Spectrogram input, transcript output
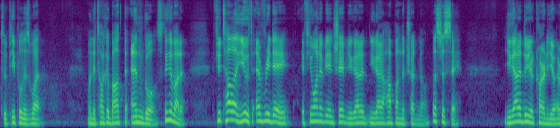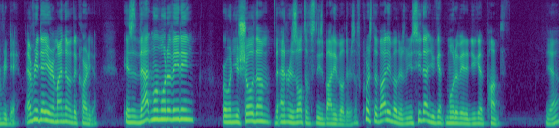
to people is what? When they talk about the end goals. Think about it. If you tell a youth every day, if you want to be in shape, you gotta you gotta hop on the treadmill. Let's just say. You gotta do your cardio every day. Every day you remind them of the cardio. Is that more motivating? Or when you show them the end result of these bodybuilders? Of course, the bodybuilders, when you see that, you get motivated, you get pumped. Yeah?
